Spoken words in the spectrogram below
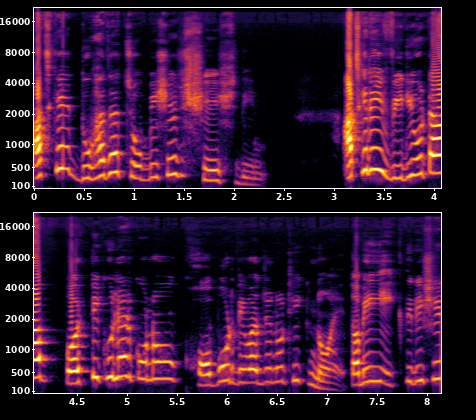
আজকে দু হাজার চব্বিশের শেষ দিন। আজকের এই ভিডিওটা পার্টিকুলার কোনো খবর দেওয়ার জন্য ঠিক নয়। তবে এই একত্রিশে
